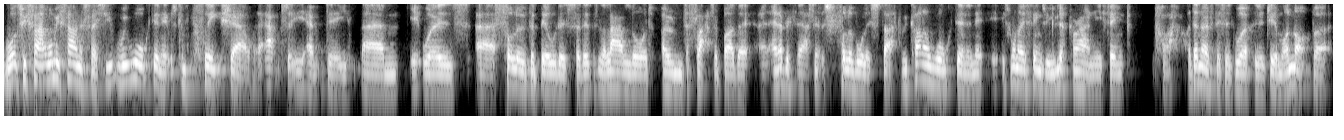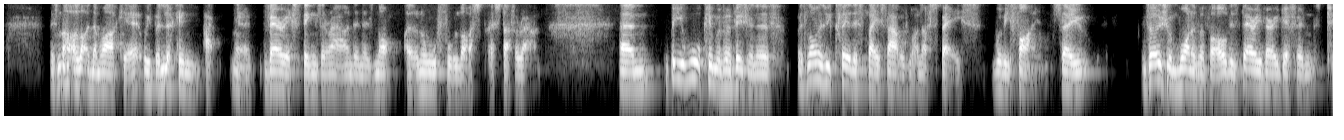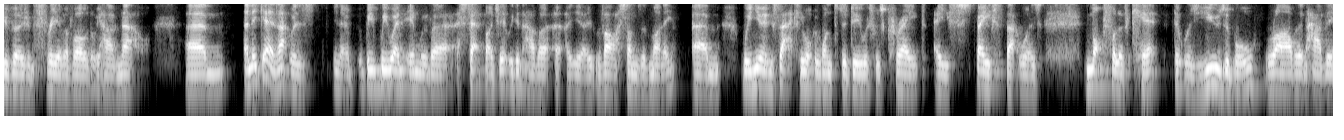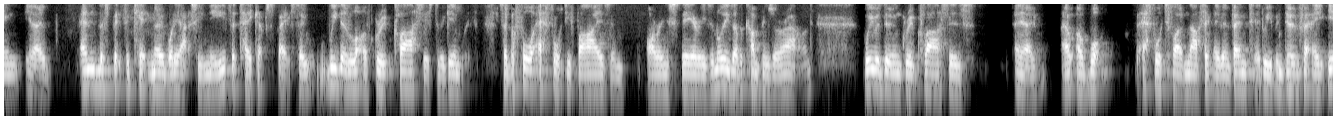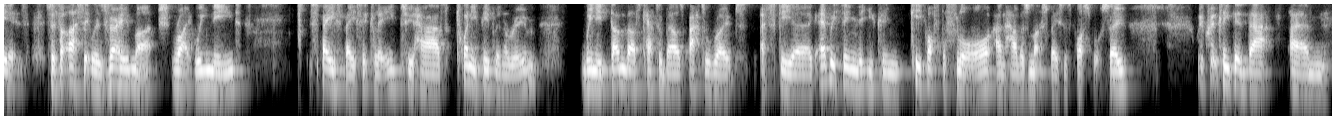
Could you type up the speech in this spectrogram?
once we found when we found this place, we walked in. It was complete shell, absolutely empty. Um, it was uh, full of the builders, so the landlord owned the flat above it and, and everything else. And it was full of all his stuff. We kind of walked in, and it, it's one of those things where you look around and you think, I don't know if this would work as a gym or not, but there's not a lot in the market. We've been looking at you know various things around, and there's not an awful lot of stuff around. Um, but you walk in with a vision of as long as we clear this place out, we've got enough space, we'll be fine. So version one of Evolve is very, very different to version three of Evolve that we have now. Um, and again, that was, you know, we, we went in with a, a set budget. We didn't have a, a, you know vast sums of money. Um, we knew exactly what we wanted to do, which was create a space that was not full of kit, that was usable, rather than having you know endless bits of kit nobody actually needs that take up space. So we did a lot of group classes to begin with. So before F45s and Orange Theories and all these other companies were around, we were doing group classes, you know, of what F45 now I think they've invented. We've been doing for eight years. So for us, it was very much right. We need space basically to have 20 people in a room. We need dumbbells, kettlebells, battle ropes, a ski erg, everything that you can keep off the floor and have as much space as possible. So we quickly did that. Um,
